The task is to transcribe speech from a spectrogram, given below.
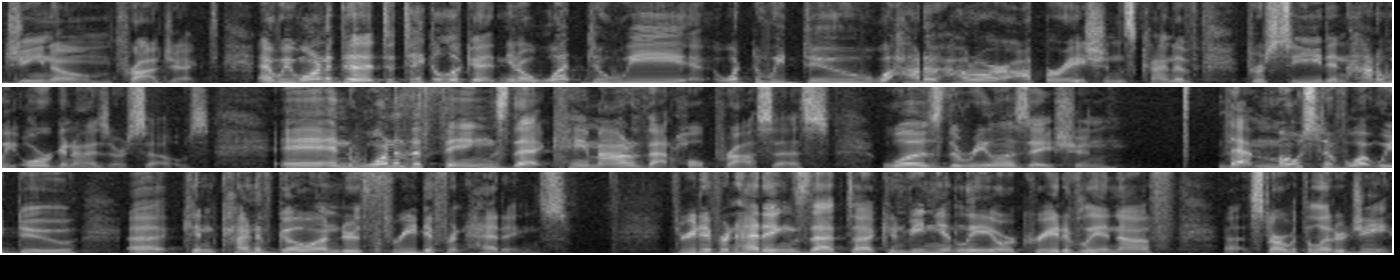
genome project. And we wanted to, to take a look at, you know, what do we, what do, we do? What, how, do, how do our operations kind of proceed? And how do we organize ourselves? And one of the things that came out of that whole process was the realization that most of what we do uh, can kind of go under three different headings. Three different headings that uh, conveniently or creatively enough uh, start with the letter G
